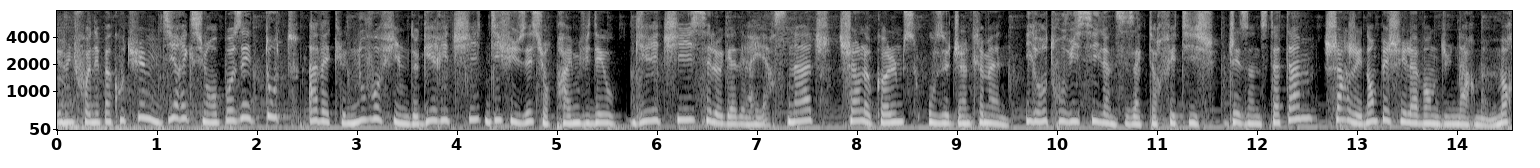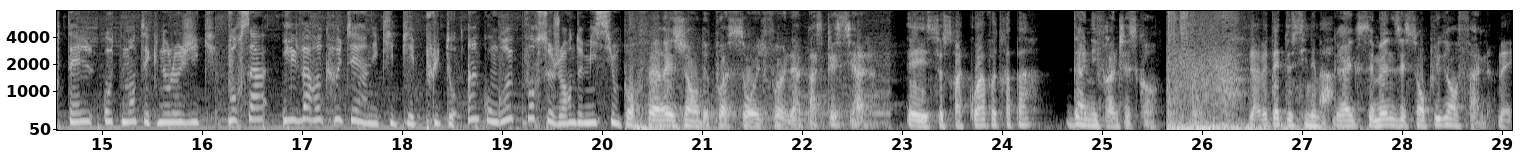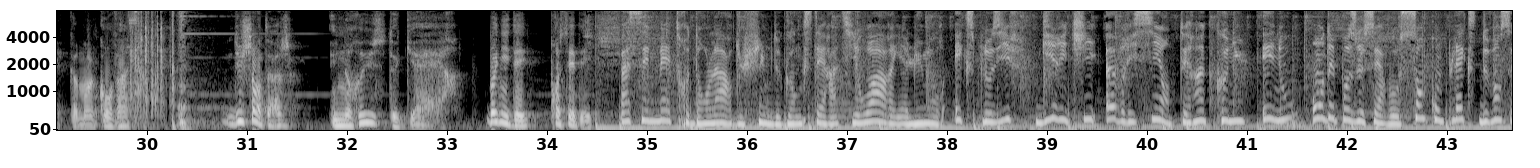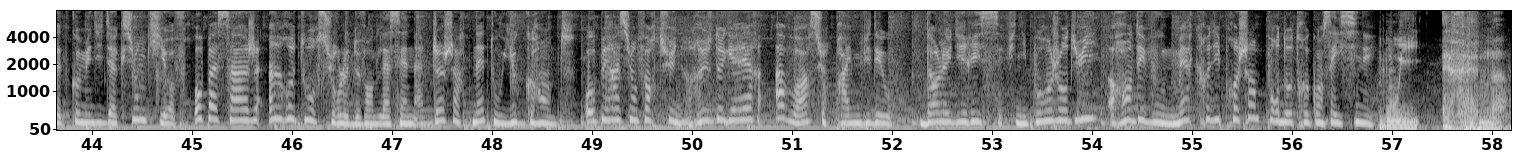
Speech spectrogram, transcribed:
Et une fois n'est pas coutume, direction opposée toute avec le nouveau film de Guerici diffusé sur Prime Video. Guerici, c'est le gars derrière Snatch, Sherlock Holmes ou The Gentleman. Il retrouve ici l'un de ses acteurs fétiches, Jason Statham, chargé d'empêcher la vente d'une arme mortelle hautement technologique. Pour ça, il va recruter un équipier plutôt incongru pour ce genre de mission. Pour faire ce genre de poisson, il faut un appât spécial. Et ce sera quoi votre appart Danny Francesco. La vedette de cinéma. Greg Simmons est son plus grand fan. Mais comment le convaincre? Du chantage. Une ruse de guerre. Bonne idée, procédez. Passé maître dans l'art du film de gangster à tiroir et à l'humour explosif, Guy Ritchie œuvre ici en terrain connu. Et nous, on dépose le cerveau sans complexe devant cette comédie d'action qui offre au passage un retour sur le devant de la scène à Josh Hartnett ou Hugh Grant. Opération Fortune, russe de guerre, à voir sur Prime Video. Dans l'œil d'Iris, c'est fini pour aujourd'hui. Rendez-vous mercredi prochain pour d'autres conseils ciné. Oui, FM.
